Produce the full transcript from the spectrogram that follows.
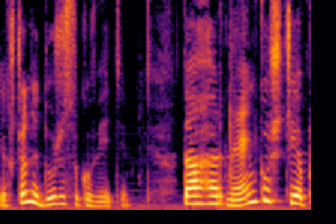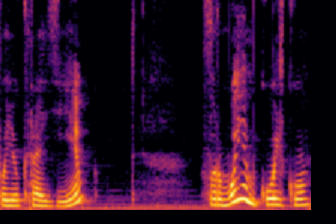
якщо не дуже соковиті. Та гарненько щепою краї, формуємо кульку.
